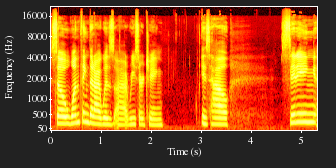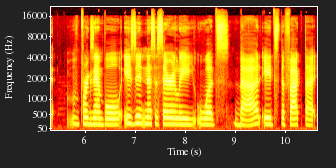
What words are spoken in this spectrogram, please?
So one thing that I was uh, researching is how sitting, for example, isn't necessarily what's bad. It's the fact that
